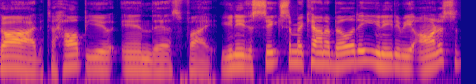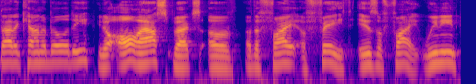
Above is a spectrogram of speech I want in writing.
God to help you in this fight. You need to seek some accountability. You need to be honest with that accountability. You know, all aspects of, of the fight of faith is a fight. We need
